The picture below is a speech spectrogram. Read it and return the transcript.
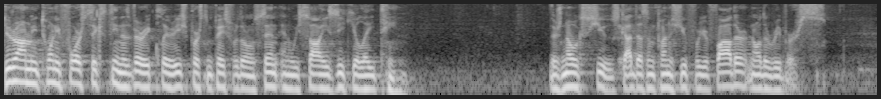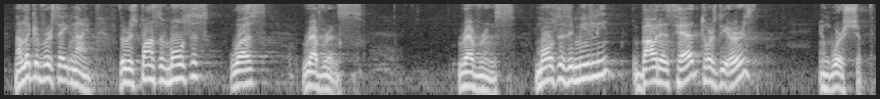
Deuteronomy 24 16 is very clear. Each person pays for their own sin, and we saw Ezekiel 18. There's no excuse. God doesn't punish you for your father, nor the reverse. Now look at verse 8 and 9. The response of Moses was reverence. Reverence. Moses immediately bowed his head towards the earth and worshiped.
